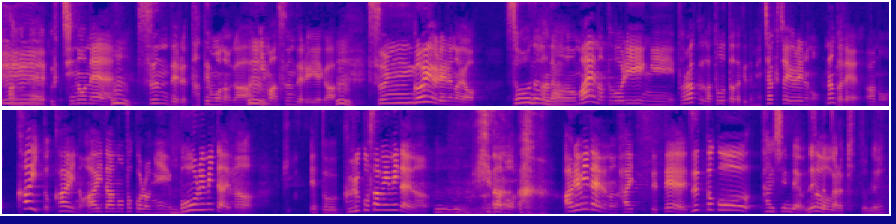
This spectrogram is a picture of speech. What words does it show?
あのね、うちのね、うん、住んでる建物が、今住んでる家が、すんごい揺れるのよ。そうなんだ。あの、前の通りにトラックが通っただけでめちゃくちゃ揺れるの。なんかね、あの、階と階の間のところに、ボールみたいな、えっと、グルコサミンみたいな、膝の。あれみたいなのが入ってて、ずっとこう。耐震だよね。だからきっとね。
